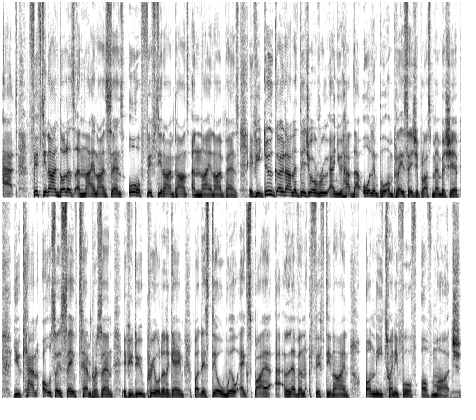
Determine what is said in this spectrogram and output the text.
at $59.99 or £59.99. If you do go down the digital route and you have that all-important PlayStation Plus membership, you can also save 10% if you do pre-order the game, but this deal will expire at 11.59 on the 24th of March.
